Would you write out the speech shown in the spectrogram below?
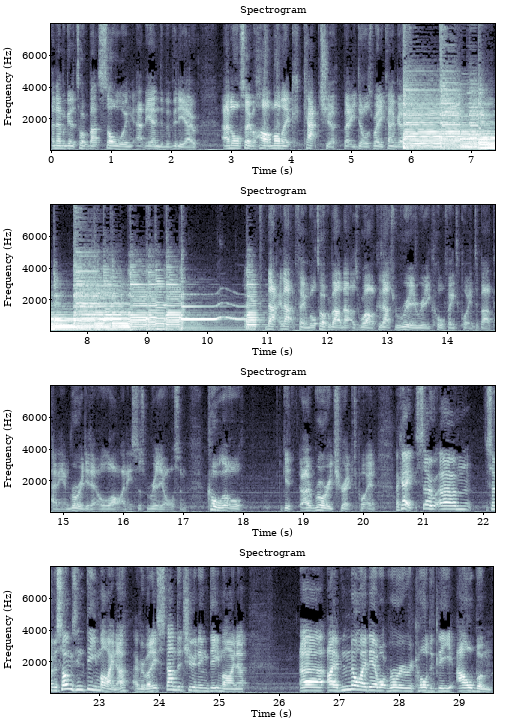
and then we're going to talk about soloing at the end of the video, and also the harmonic capture that he does, where he kind of goes thing we'll talk about that as well because that's a really really cool thing to put into Bad Penny and Rory did it a lot and it's just really awesome. Cool little uh, Rory trick to put in. Okay, so um, so the song's in D minor, everybody. Standard tuning D minor. Uh, I have no idea what Rory recorded the album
